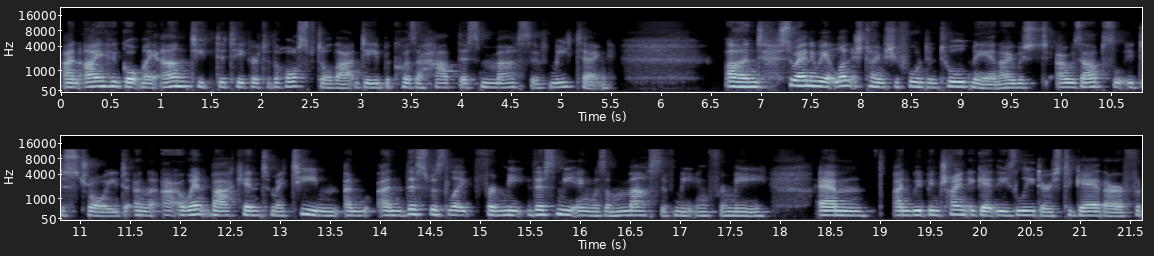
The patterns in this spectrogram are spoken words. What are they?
and i had got my auntie to take her to the hospital that day because i had this massive meeting and so anyway at lunchtime she phoned and told me and i was i was absolutely destroyed. And i went back into my team and and this was like for me this meeting was a massive meeting for me. Um and we'd been trying to get these leaders together for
